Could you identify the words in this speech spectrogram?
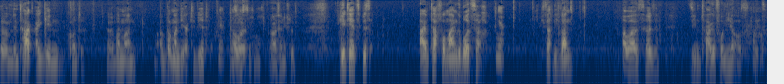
ähm, den Tag eingeben konnte, äh, wann man wann man die aktiviert. Ja, das Aber- wusste ich nicht. Ja, ist ja nicht schlimm. Geht jetzt bis einen Tag vor meinem Geburtstag. Ja. Ich sag nicht wann, aber es ist halt sieben Tage von hier aus. Jetzt.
